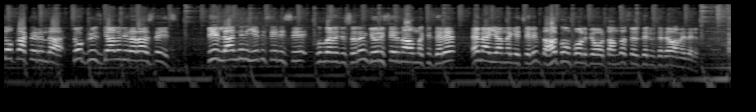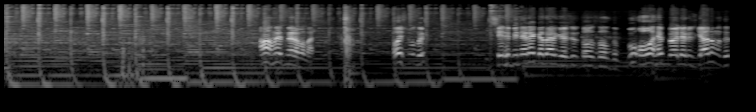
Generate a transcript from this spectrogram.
topraklarında çok rüzgarlı bir arazideyiz. Bir Landini 7 serisi kullanıcısının görüşlerini almak üzere hemen yanına geçelim. Daha konforlu bir ortamda sözlerimize devam edelim. Ahmet merhabalar. Hoş bulduk. İçeri binene kadar gözüm toz doldu. Bu ova hep böyle rüzgarlı mıdır?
